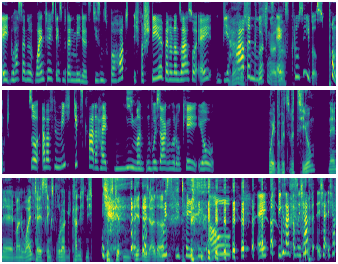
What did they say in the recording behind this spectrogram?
ey, du hast deine Wine-Tastings mit deinen Mädels, die sind super hot. Ich verstehe, wenn du dann sagst so, ey, wir Ja, haben knacken, nichts Alter. Exklusives. Punkt. So, aber für mich gibt es gerade halt niemanden, wo ich sagen würde, okay, yo, Wait, du willst eine Beziehung? Nee, nee, meine Wine-Tastings, Bruder, kann ich nicht skippen. Geht nicht, Alter. Whisky-Tastings auch. Ey, wie gesagt, also ich habe, ich, ich hab,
